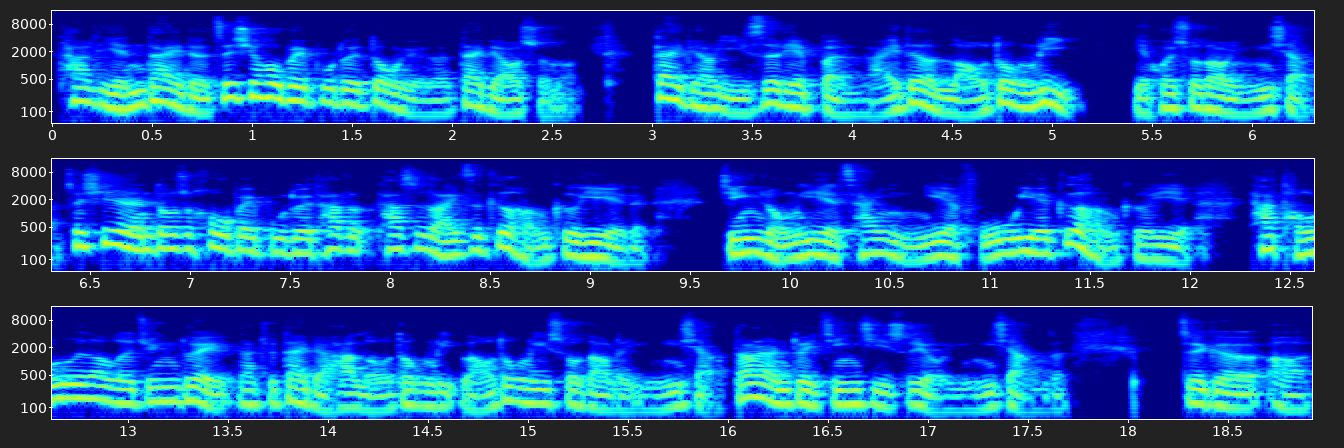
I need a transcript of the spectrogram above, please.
它连带的这些后备部队动员呢，代表什么？代表以色列本来的劳动力也会受到影响。这些人都是后备部队，他的他是来自各行各业的，金融业、餐饮业、服务业各行各业，他投入到了军队，那就代表他劳动力劳动力受到了影响，当然对经济是有影响的。这个呃。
